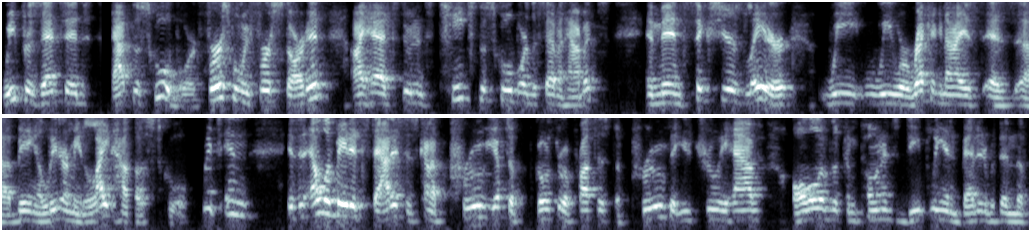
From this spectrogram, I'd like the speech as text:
we presented at the school board. First, when we first started, I had students teach the school board the seven habits. And then six years later, we we were recognized as uh, being a leader in me lighthouse school which in is an elevated status it's kind of prove you have to go through a process to prove that you truly have all of the components deeply embedded within the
